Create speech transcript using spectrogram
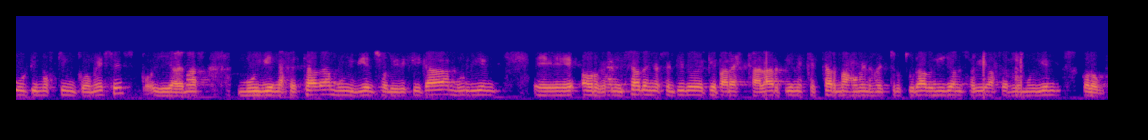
últimos cinco meses y además muy bien aceptada, muy bien solidificada, muy bien organizada en el sentido de que para escalar tienes que estar más o menos estructurado y ellos han sabido hacerlo muy bien, con lo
